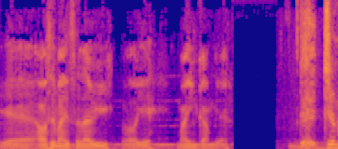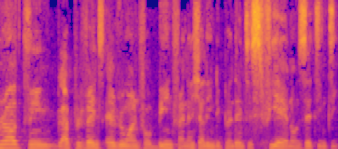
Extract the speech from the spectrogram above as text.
yeah, I'll say my salary or yeah, my income, yeah. The general thing that prevents everyone from being financially independent is fear and uncertainty.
